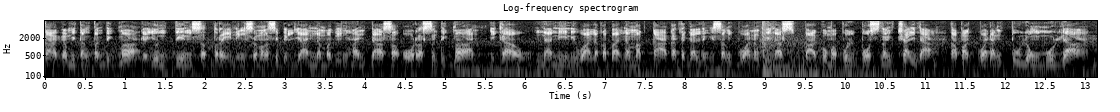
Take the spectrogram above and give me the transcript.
kagamitang pandigma gayon din sa training sa mga sibilyan na maging handa sa oras ng digmaan. Ikaw, naniniwala ka ba na makakatagal ng isang buwan ng Pinas bago mapulbos ng China kapag walang tulong mula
